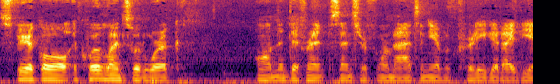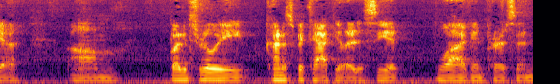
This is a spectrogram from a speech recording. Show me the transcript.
spherical equivalents would work on the different sensor formats and you have a pretty good idea um, but it's really kind of spectacular to see it live in person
